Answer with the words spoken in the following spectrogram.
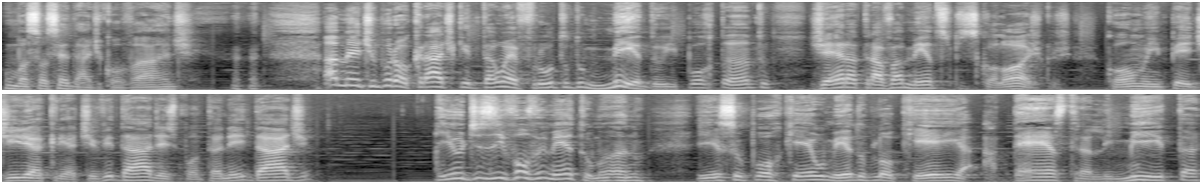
uma sociedade covarde. A mente burocrática, então, é fruto do medo e, portanto, gera travamentos psicológicos, como impedir a criatividade, a espontaneidade e o desenvolvimento humano. Isso porque o medo bloqueia, adestra, limita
